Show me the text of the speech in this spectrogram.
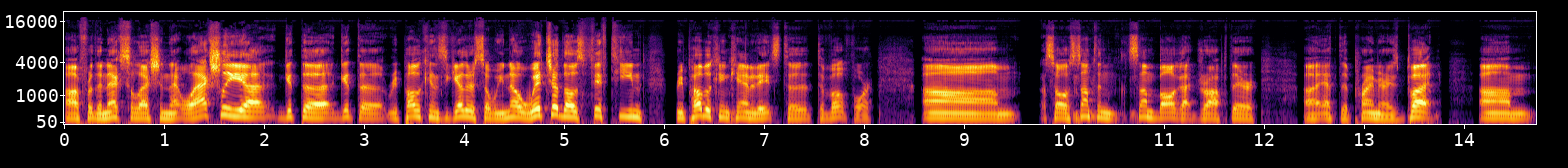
uh, for the next election that will actually uh, get the get the Republicans together so we know which of those 15 Republican candidates to to vote for. Um, so something some ball got dropped there uh, at the primaries, but um,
